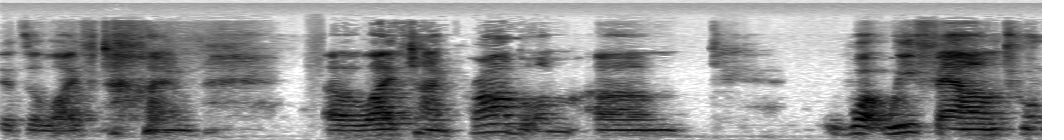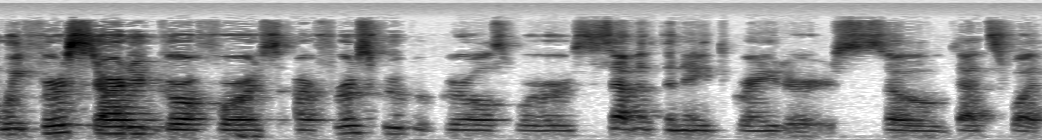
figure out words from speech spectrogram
it's a lifetime a lifetime problem. Um, what we found when we first started Girl Force, our first group of girls were seventh and eighth graders. So that's what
